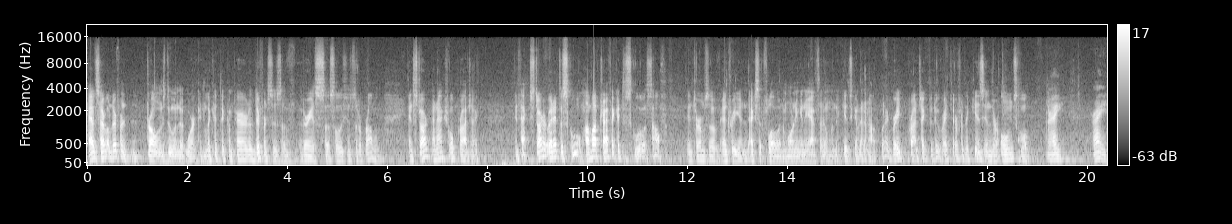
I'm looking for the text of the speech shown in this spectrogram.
have several different drones doing the work and look at the comparative differences of various uh, solutions to the problem and start an actual project. In fact, start it right at the school. How about traffic at the school itself? In terms of entry and exit flow in the morning and the afternoon when the kids come in and out. What a great project to do right there for the kids in their own school. Right, right.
